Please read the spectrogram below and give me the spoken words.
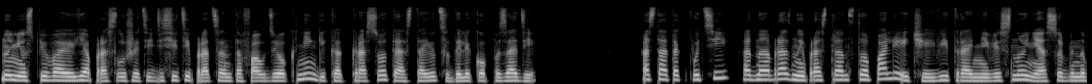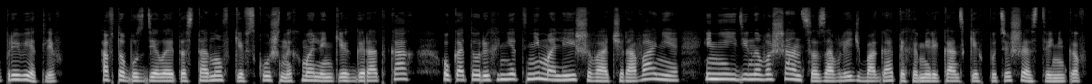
Но не успеваю я прослушать и 10% аудиокниги, как красоты остаются далеко позади. Остаток пути — однообразные пространства полей, чей вид ранней весной не особенно приветлив. Автобус делает остановки в скучных маленьких городках, у которых нет ни малейшего очарования и ни единого шанса завлечь богатых американских путешественников.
